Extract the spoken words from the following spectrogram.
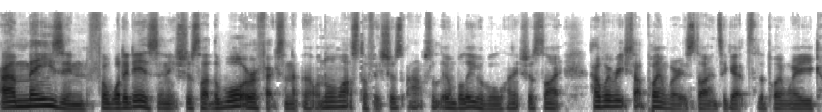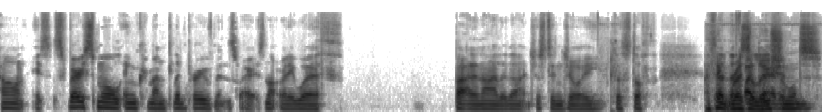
amazing for what it is. And it's just like the water effects and, uh, and all that stuff. It's just absolutely unbelievable. And it's just like, have we reached that point where it's starting to get to the point where you can't? It's, it's very small incremental improvements where it's not really worth batting an eyelid at. Just enjoy the stuff. I think the resolutions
